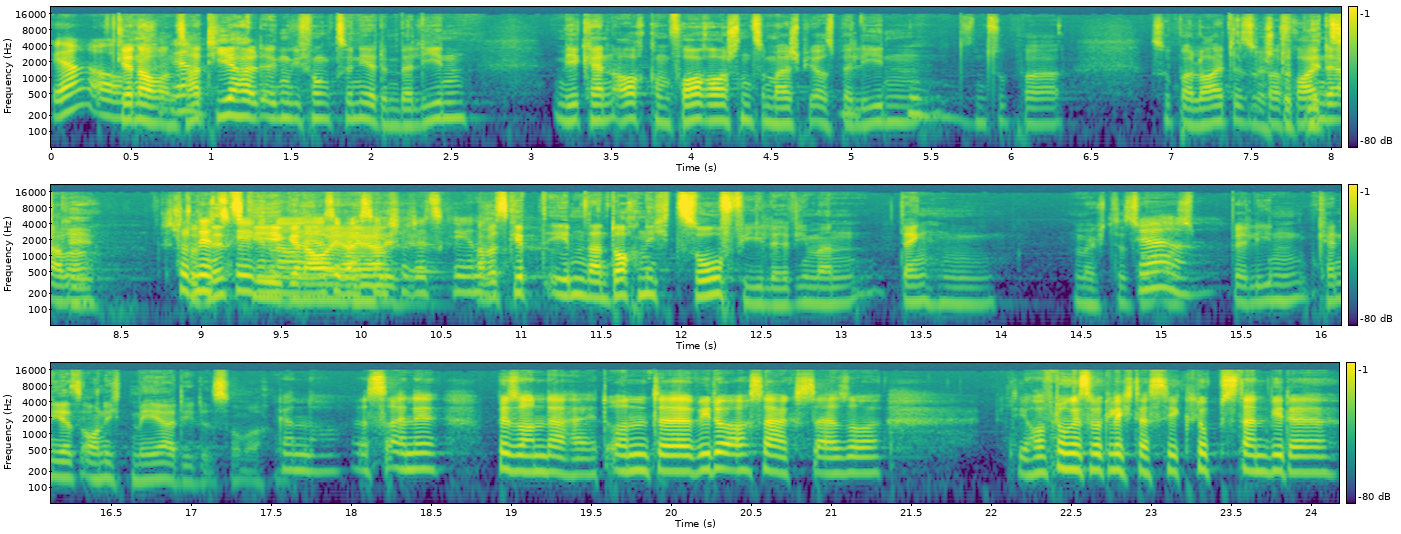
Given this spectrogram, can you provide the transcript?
ja auch. Genau, und ja. es hat hier halt irgendwie funktioniert. In Berlin wir kennen auch Komfortrauschen zum Beispiel aus Berlin, mhm. sind super, super Leute, super Freunde, aber Studnitzki, genau, genau ja, ja, ja. genau. Aber es gibt eben dann doch nicht so viele, wie man denken möchte. So ja. aus Berlin kenne ich jetzt auch nicht mehr, die das so machen. Genau, das ist eine Besonderheit. Und äh, wie du auch sagst, also die Hoffnung ist wirklich, dass die Clubs dann wieder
